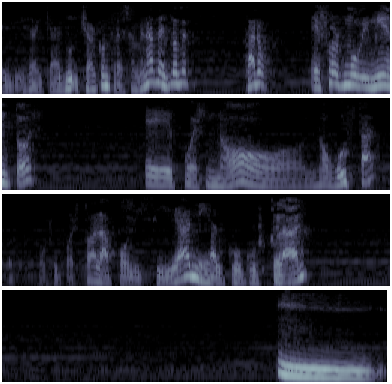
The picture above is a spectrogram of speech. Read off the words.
Él dice, hay que luchar contra esa amenaza. Entonces, claro, esos movimientos eh, pues no, no gustan, por supuesto, a la policía ni al Ku Klux Klan. Y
